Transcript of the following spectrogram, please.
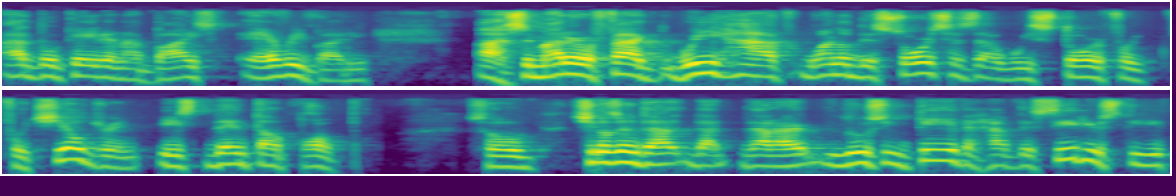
advocate and advise everybody. As a matter of fact, we have one of the sources that we store for, for children is dental pulp. So children that, that, that are losing teeth and have the serious teeth,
